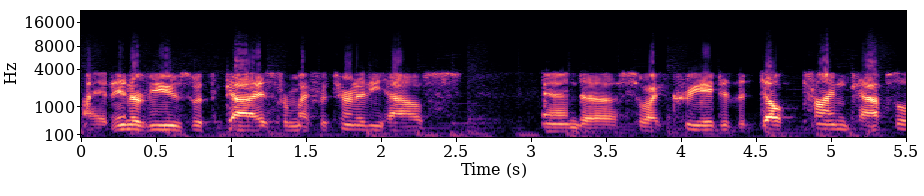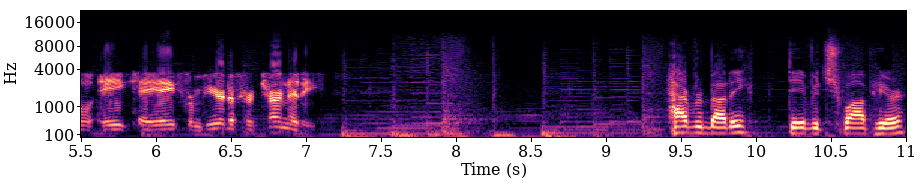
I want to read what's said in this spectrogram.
I had interviews with the guys from my fraternity house. And uh, so I created the Delt Time Capsule, aka From Here to Fraternity. Hi, everybody. David Schwab here.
